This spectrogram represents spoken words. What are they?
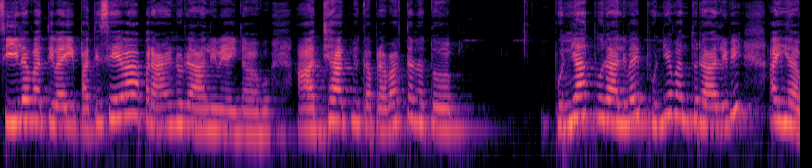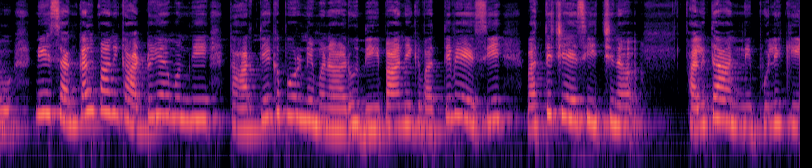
శీలవతివై పతిసేవా ప్రాయణురాలివైనావు. ఆధ్యాత్మిక ప్రవర్తనతో పుణ్యాత్మురాలివై పుణ్యవంతురాలివి అయ్యావు. నీ సంకల్పానికి అడ్డు ఏముంది? కార్తీక పూర్ణిమ నాడు దీపానికి వత్తి వేసి వత్తి చేసి ఇచ్చిన ఫలితాన్ని పులికి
